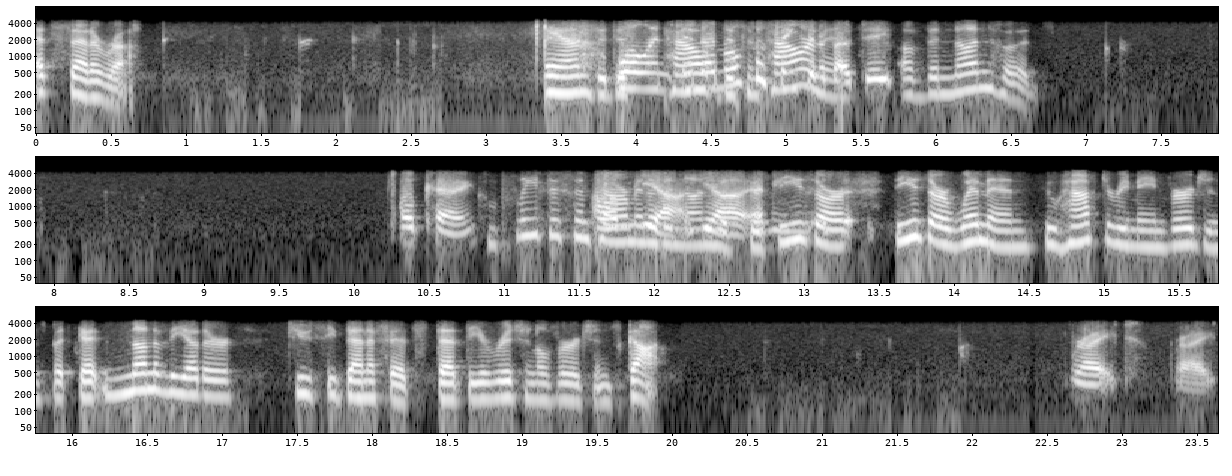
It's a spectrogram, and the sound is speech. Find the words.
etc. And the well, and, and I'm also disempowerment about date- of the nunhoods. Okay. Complete disempowerment um, yeah, of the nunhoods. Yeah, I mean, these are these are women who have to remain virgins but get none of the other juicy benefits that the original virgins got. Right. Right.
